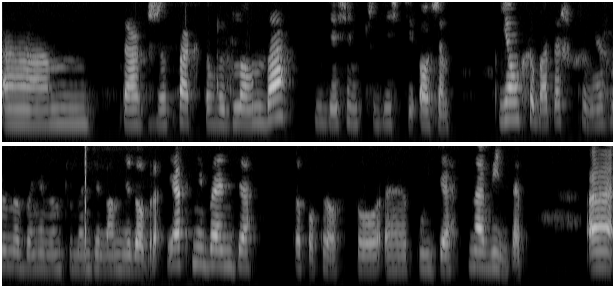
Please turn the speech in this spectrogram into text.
Um, także tak to wygląda. 10,38. Ją chyba też przymierzymy, bo nie wiem, czy będzie nam niedobre. Jak nie będzie, to po prostu e, pójdzie na Vinted. E,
